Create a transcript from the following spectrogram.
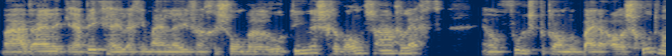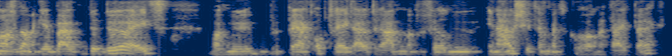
Maar uiteindelijk heb ik heel erg in mijn leven gezondere routines, gewoontes aangelegd. En op voedingspatroon doe ik bijna alles goed. Maar als ik dan een keer buiten de deur eet, wat nu beperkt optreedt uiteraard, omdat we veel nu in huis zitten met het coronatijdperk.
